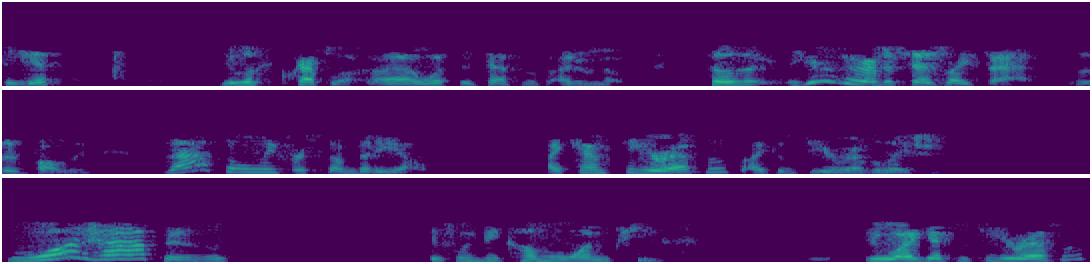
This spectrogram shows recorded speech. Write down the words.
see it. You look at Kreplach. Uh, what's its essence? I don't know. So the, here's the Rebbe says like that. The following. That's only for somebody else. I can't see your essence. I can see your revelation. What happens if we become one piece? Do I get to see your essence?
